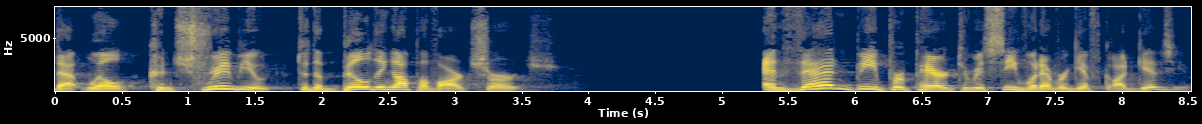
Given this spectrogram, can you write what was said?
that will contribute to the building up of our church? And then be prepared to receive whatever gift God gives you.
